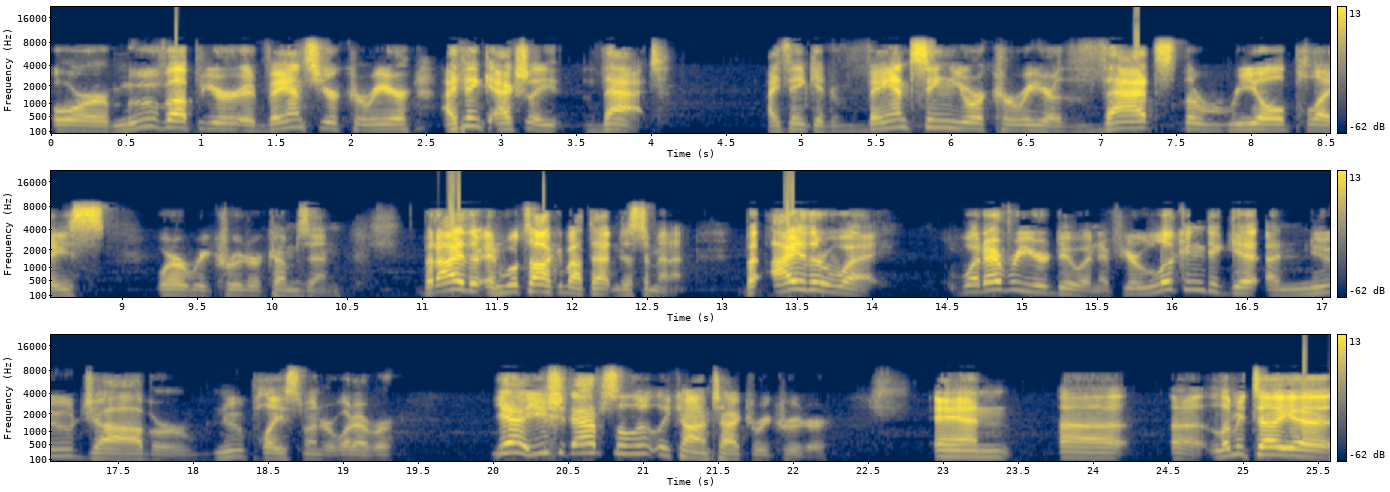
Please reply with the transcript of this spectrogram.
or move up your advance your career. I think actually that I think advancing your career that's the real place where recruiter comes in. But either and we'll talk about that in just a minute. But either way, whatever you're doing, if you're looking to get a new job or new placement or whatever, yeah, you should absolutely contact a recruiter. And uh, uh, let me tell you,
